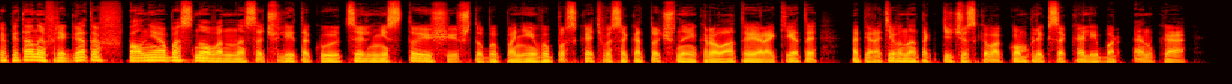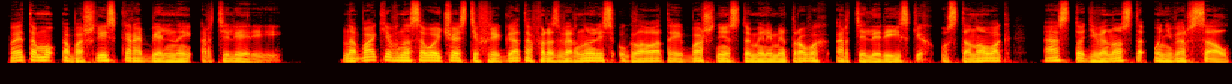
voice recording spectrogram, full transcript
Капитаны фрегатов вполне обоснованно сочли такую цель не стоящей, чтобы по ней выпускать высокоточные крылатые ракеты оперативно-тактического комплекса «Калибр НК», поэтому обошлись корабельной артиллерией. На баке в носовой части фрегатов развернулись угловатые башни 100-мм артиллерийских установок А-190 «Универсал»,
